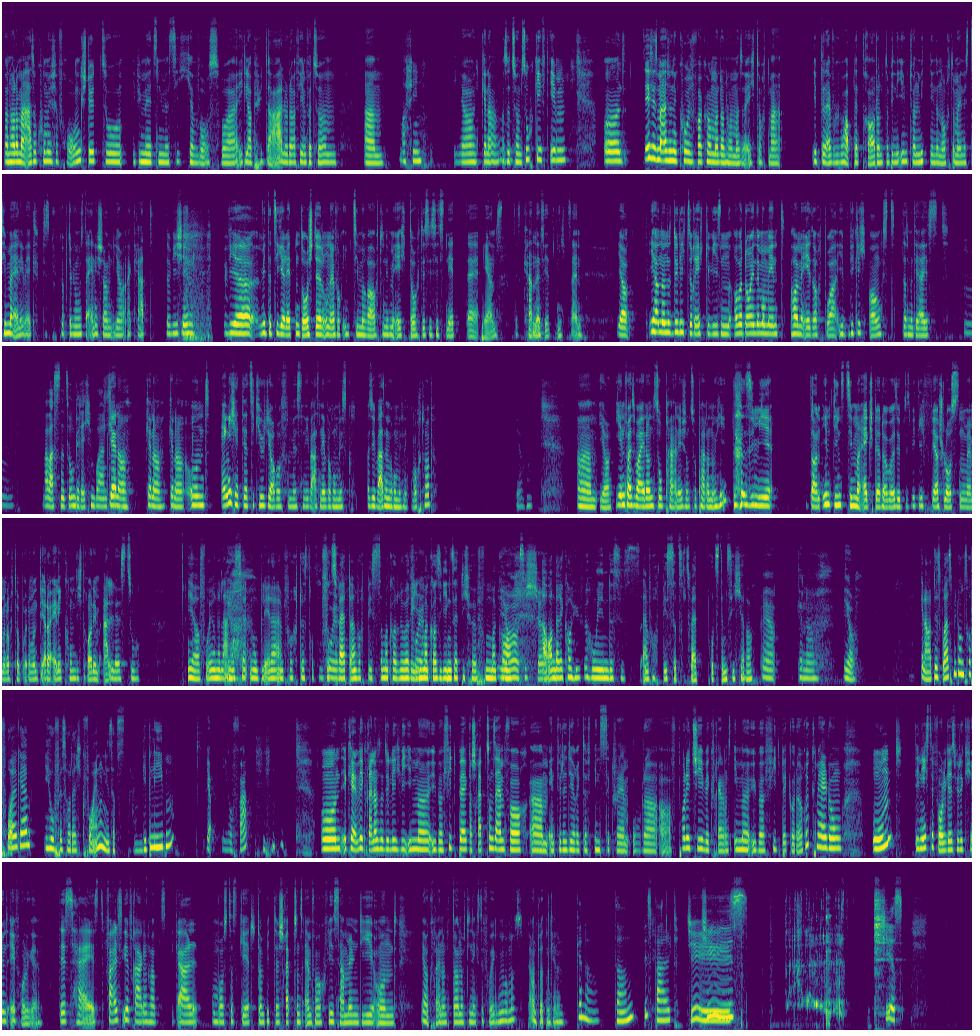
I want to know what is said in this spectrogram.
Dann hat er mir auch so komische Fragen gestellt, so, ich bin mir jetzt nicht mehr sicher, was war. Ich glaube Hydal oder auf jeden Fall zu einem ähm, Morphin. ja, genau. Also zu einem Suchgift eben. Und das ist mir auch schon nicht komisch vorgekommen. Dann haben wir so echt gedacht, man, ich habe dann einfach überhaupt nicht traut. Und dann bin ich irgendwann mitten in der Nacht einmal in das Zimmer rein, weil ich das Gefühl gehabt habe, ich muss da reinschauen. Ja, auch gerade der Wischin, wie er mit der Zigaretten da steht und einfach im Zimmer raucht. Und ich mir echt gedacht, das ist jetzt nicht der Ernst. Das kann es jetzt nicht sein. Ja, ich habe ihn natürlich zurechtgewiesen, aber da in dem Moment habe ich mir eh gedacht, boah, ich habe wirklich Angst, dass man der jetzt Man weiß nicht so unberechenbar. einfach. Genau, genau, genau. Und eigentlich hätte er Security auch rufen müssen. Ich weiß nicht, warum ich es, also ich weiß nicht, warum ich es nicht gemacht habe. Ja. Ähm, ja, jedenfalls war ich dann so panisch und so paranoid, dass ich mich dann im Dienstzimmer eingesperrt habe. Also ich habe das wirklich verschlossen, weil ich mir gedacht habe, Alter, wenn der da reinkommt, ich traue dem alles zu. Ja, voll. Und allein Ja. ist es halt nur blöder einfach. Das ist trotzdem Voll. zu zweit einfach besser. Man kann drüber reden, Voll. man kann sich gegenseitig helfen, man kann Ja, sicher. andere kann Hilfe holen. Das ist einfach besser zu zweit, trotzdem sicherer. Ja, genau. Ja, Genau, das war's mit unserer Folge. Ich hoffe, es hat euch gefallen und ihr seid dran geblieben. Ja, ich hoffe auch. Und wir freuen uns natürlich wie immer über Feedback. Schreibt uns einfach ähm, entweder direkt auf Instagram oder auf Podigy. Wir freuen uns immer über Feedback oder Rückmeldung. Und die nächste Folge ist wieder QA-Folge. Das heißt, falls ihr Fragen habt, egal um was das geht, dann bitte schreibt uns einfach. Wir sammeln die und ja, freuen uns dann auf die nächste Folge, wo wir es beantworten können. Genau. Dann bis bald. Tschüss. Tschüss. Cheers.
